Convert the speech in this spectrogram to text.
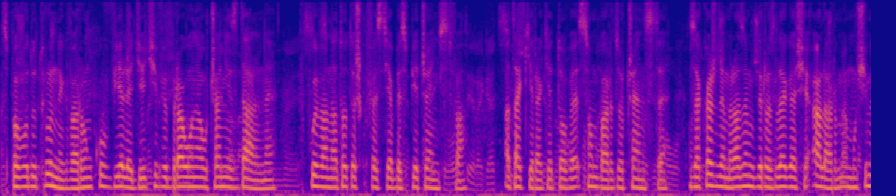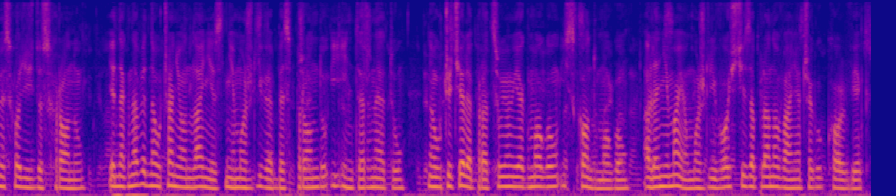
Z powodu trudnych warunków wiele dzieci wybrało nauczanie zdalne. Wpływa na to też kwestia bezpieczeństwa. Ataki rakietowe są bardzo częste. Za każdym razem, gdy rozlega się alarm, musimy schodzić do schronu. Jednak nawet nauczanie online jest niemożliwe bez prądu i internetu. Nauczyciele pracują jak mogą i skąd mogą, ale nie mają możliwości zaplanowania czegokolwiek.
